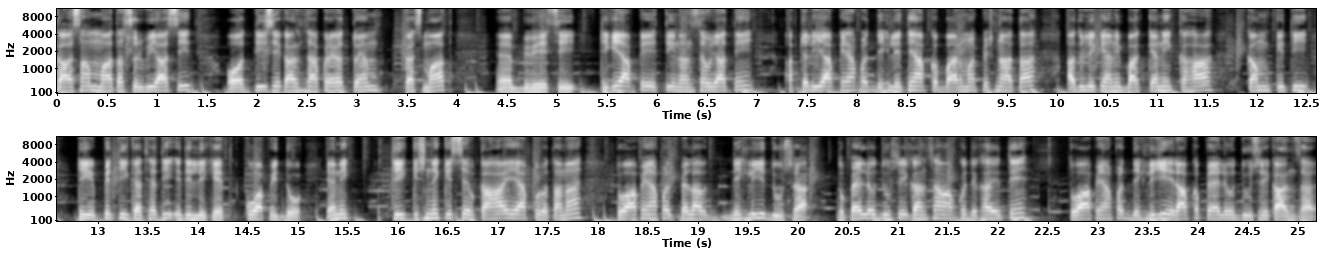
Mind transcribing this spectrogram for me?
कासाम, माता, सुरभि आसित और तीसरे का आंसर आपका रहेगा स्वयं कस्मात विभेसी ठीक है, आपके तीन आंसर हो जाते हैं। अब चलिए आपके यहाँ पर देख लेते हैं, आपका बारहवा प्रश्न आता अधुलिख यानी वाक्यानि कहा, कम किति ठीक प्रति कथयति इति लिखित को आप दो। यानी ठीक किसने किससे कहा, ये आपको बताना है। तो आप यहाँ पर पहला देख लीजिए दूसरा। तो पहले और दूसरे का आंसर हम आपको दिखा देते हैं। तो आप यहाँ पर देख लीजिए, आपका पहले और दूसरे का आंसर।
